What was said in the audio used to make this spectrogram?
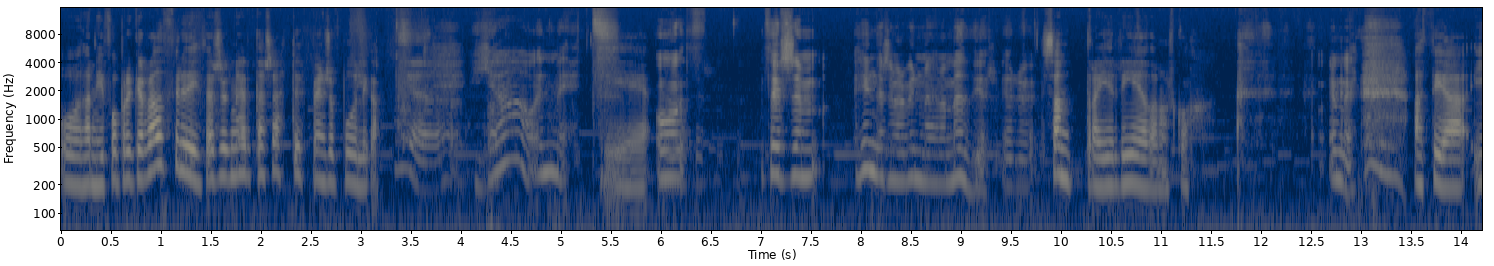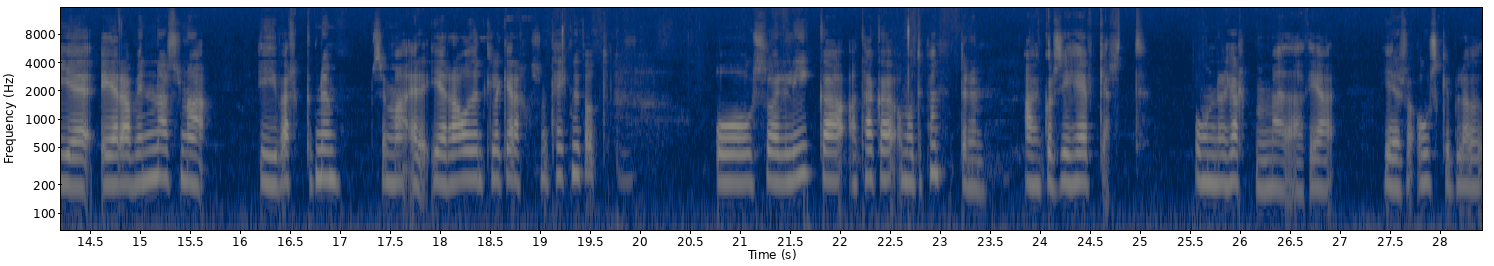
Og þannig ég fór bara ekki ráð fyrir því, þess vegna er þetta sett upp eins og búð líka. Já. já, einmitt. Ég, Og þeir sem, hinnir sem er að vinna hérna með þér eru Sandra, ég réð hana sko. einmitt. að því að ég er að vinna svona í verkefnum sem að er, ég er ráðinn til að gera svona teiknidót og svo er ég líka að taka á móti pöntunum af einhverju sem ég hef gert og hún er að hjálpa mér með það því að ég er svo óskiplegð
